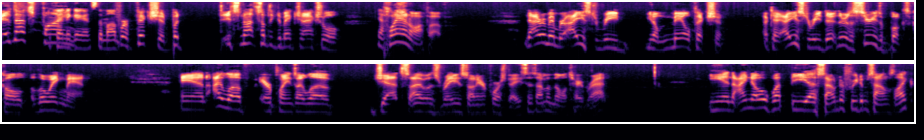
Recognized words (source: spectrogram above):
and that's fine defending against the mob. for fiction, but it's not something to make an actual Yeah. plan off of. Now, I remember I used to read, you know, male fiction. Okay, I used to read. There, there a series of books called The Wingman, and I love airplanes. I love jets. I was raised on Air Force bases. I'm a military brat, and I know what the uh, sound of freedom sounds like.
